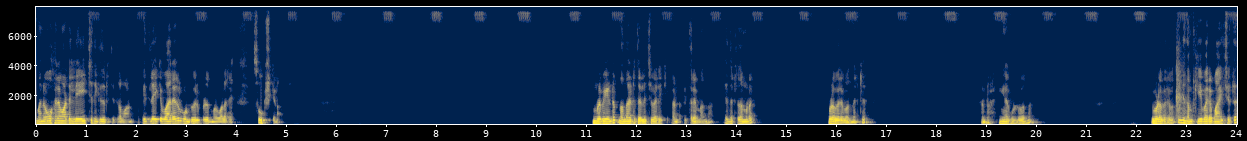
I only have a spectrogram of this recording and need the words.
മനോഹരമായിട്ട് ലയിച്ച് നിൽക്കുന്ന ഒരു ചിത്രമാണ്. അപ്പോൾ ഇതിലേക്ക് വരകൾ കൊണ്ടുവരുമ്പോൾ നമ്മൾ വളരെ സൂക്ഷിക്കണം. നമ്മൾ വീണ്ടും നന്നായിട്ട് തെളിച്ച് വരയ്ക്കും. കണ്ടു? ഇത്രയും വന്ന് എന്നിട്ട് നമ്മൾ ഇവിടെ വരെ വന്നിട്ട് കണ്ടോ? ഇങ്ങനെ കൊണ്ടുവന്ന് ഇവിടെ വരെ വന്നു. ഇനി നമുക്ക് ഈ വര വായിച്ചിട്ട്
